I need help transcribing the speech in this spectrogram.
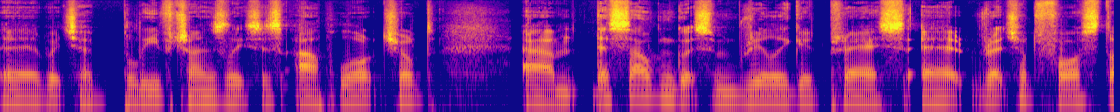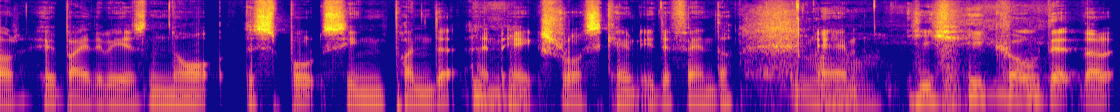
uh, which I believe translates as Apple Orchard. Um, this album got some really good press. Uh, Richard Foster, who by the way is not the Sportscene pundit and ex Ross County defender, um, he, he called it their.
